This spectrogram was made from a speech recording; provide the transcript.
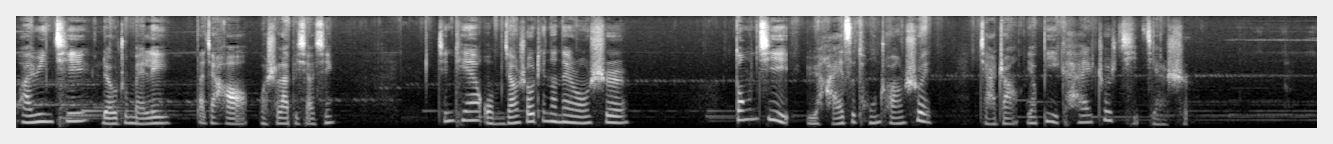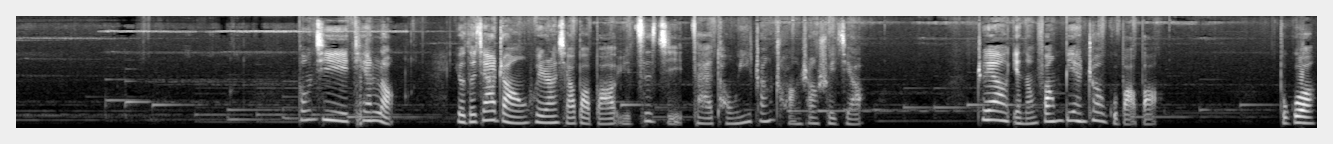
华孕期，留住美丽。大家好，我是蜡笔小新。今天我们将收听的内容是：冬季与孩子同床睡，家长要避开这几件事。冬季天冷，有的家长会让小宝宝与自己在同一张床上睡觉，这样也能方便照顾宝宝。不过，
